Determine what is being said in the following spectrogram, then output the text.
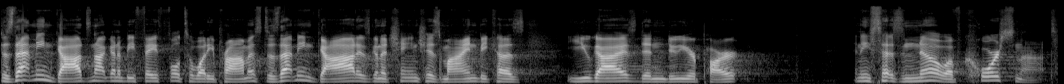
Does that mean God's not going to be faithful to what he promised? Does that mean God is going to change his mind because you guys didn't do your part? And he says, No, of course not.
